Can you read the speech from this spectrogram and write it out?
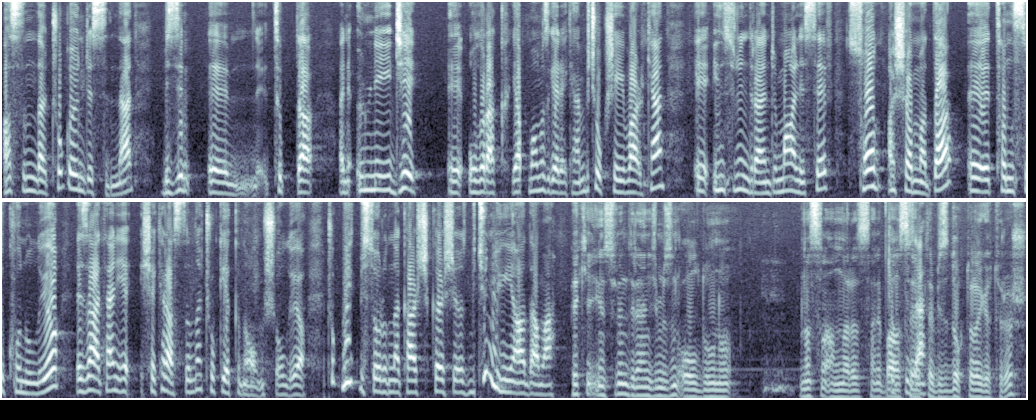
Aslında çok öncesinden bizim e, tıpta hani önleyici e, olarak yapmamız gereken birçok şey varken e, insülin direnci maalesef son aşamada e, tanısı konuluyor ve zaten şeker hastalığına çok yakın olmuş oluyor. Çok büyük bir sorunla karşı karşıyayız bütün dünyada ama. Peki insülin direncimizin olduğunu nasıl anlarız? Hani bazı sebepler bizi doktora götürür.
